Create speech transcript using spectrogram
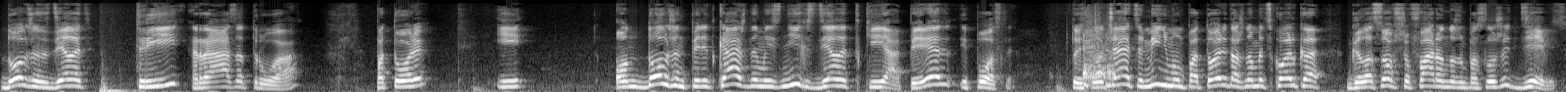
должен сделать три раза труа по Торе, и он должен перед каждым из них сделать ткия, перед и после. То есть, получается, минимум по Торе должно быть сколько голосов шофара он должен послушать? Девять.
